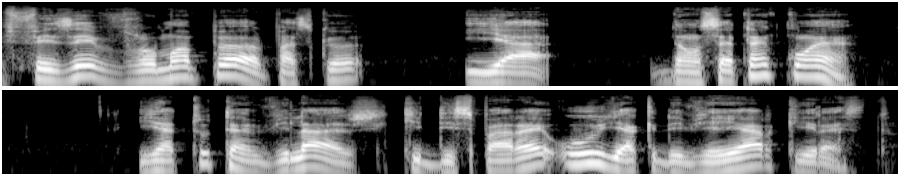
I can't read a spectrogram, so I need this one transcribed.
faisait vraiment peur parce que il y a dans certains coins, il y a tout un village qui disparaît où il n'y a que des vieillards qui restent.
